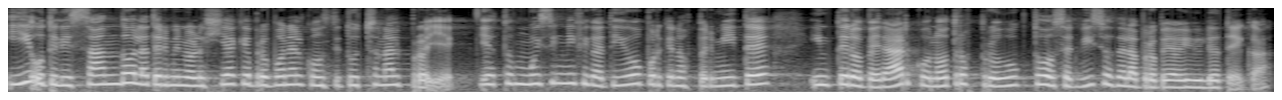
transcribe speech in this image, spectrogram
y utilizando la terminología que propone el Constitutional Project. Y esto es muy significativo porque nos permite interoperar con otros productos o servicios de la propia biblioteca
